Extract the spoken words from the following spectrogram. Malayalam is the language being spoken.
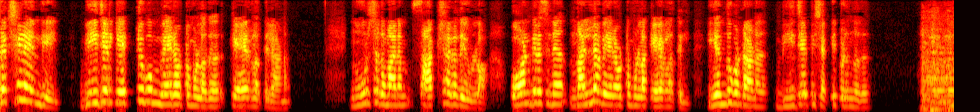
ദക്ഷിണേന്ത്യയിൽ ബി ജെ പിക്ക് ഏറ്റവും വേരോട്ടമുള്ളത് കേരളത്തിലാണ്. നൂറ് ശതമാനം സാക്ഷരതയുള്ള കോൺഗ്രസിന് നല്ല വേരോട്ടമുള്ള കേരളത്തിൽ എന്തുകൊണ്ടാണ് ബി ജെ പി ശക്തിപ്പെടുന്നത്?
